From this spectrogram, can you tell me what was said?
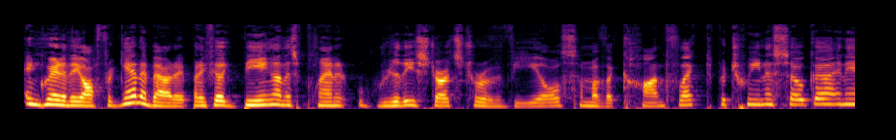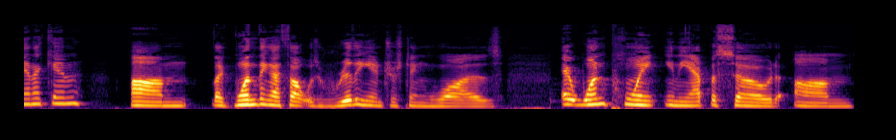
and granted, they all forget about it. But I feel like being on this planet really starts to reveal some of the conflict between Ahsoka and Anakin. Um, like one thing I thought was really interesting was at one point in the episode, um,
